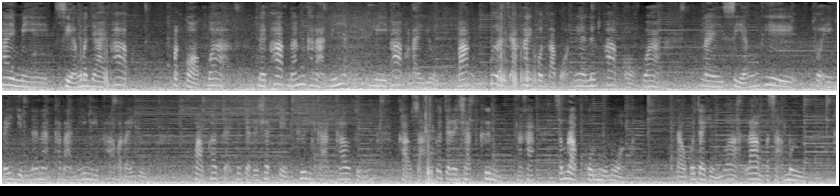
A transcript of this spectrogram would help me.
ให้มีเสียงบรรยายภาพประกอบว่าในภาพนั้นขณะนี้มีภาพอะไรอยู่บ้างเพื่อจะให้คนตาบอดเนี่ยนึกภาพออกว่าในเสียงที่ตัวเองได้ยินนั้นนะขณะนี้มีภาพอะไรอยู่ ความเข้าใจก็จะได้ชัดเจนขึ้นการเข้าถึง ข่าวสารก็จะได้ชัดขึ้นนะคะสำหรับคนหูหนวก เราก็จะเห็นว่าล่ามภาษามือท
